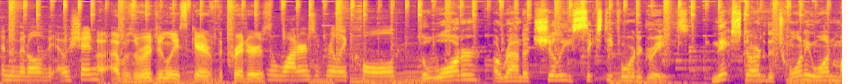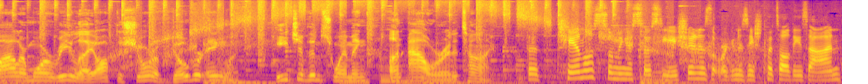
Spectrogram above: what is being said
in the middle of the ocean. I was originally scared of the critters. The water's really cold. The water around a chilly 64 degrees. Nick started the 21 mile or more relay off the shore of Dover, England, each of them swimming an hour at a time. The Channel Swimming Association is the organization that puts all these on,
